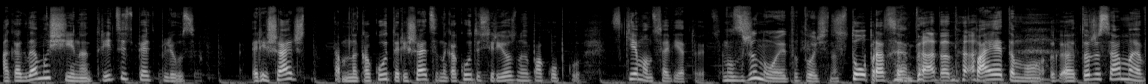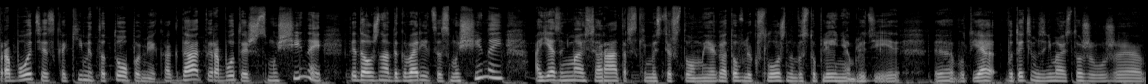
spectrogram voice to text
А когда мужчина 35 плюс решает там на какую-то решается на какую-то серьезную покупку, с кем он советуется? Ну, с женой, это точно. Сто процентов. Да, да, да. Поэтому э, то же самое в работе с какими-то топами. Когда ты работаешь с мужчиной, ты должна договориться с мужчиной, а я занимаюсь ораторским мастерством, я готовлю к сложным выступлениям людей. Э, Вот я вот этим занимаюсь тоже уже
